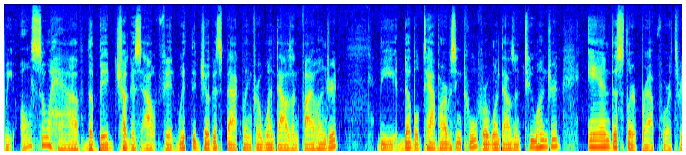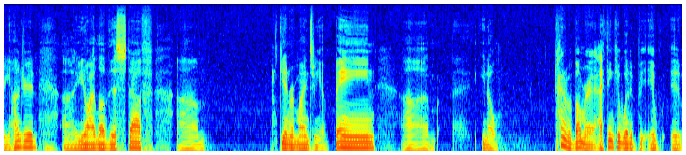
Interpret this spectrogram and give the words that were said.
We also have the Big Chuggus outfit with the Chuggus back bling for 1,500 the double tap harvesting tool for 1200 and the slurp wrap for 300 uh, you know i love this stuff. Um, again reminds me of bane. Um, you know kind of a bummer. I think it would have been it, it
